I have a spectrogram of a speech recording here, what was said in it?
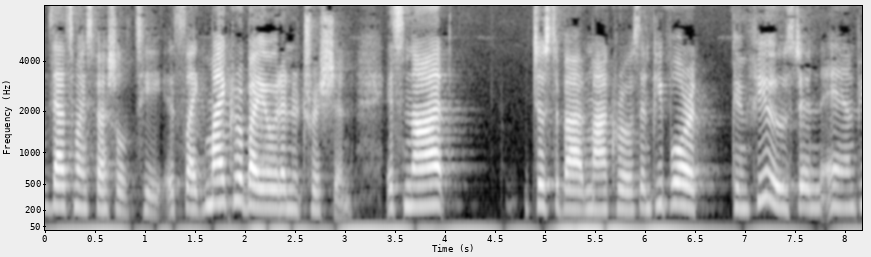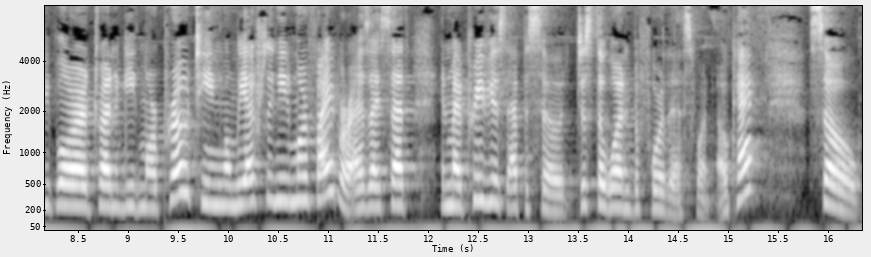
that's my specialty. It's like microbiota nutrition. It's not just about macros, and people are confused and, and people are trying to eat more protein when we actually need more fiber, as I said in my previous episode, just the one before this one, okay? So,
